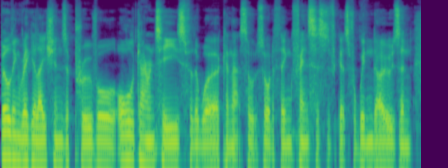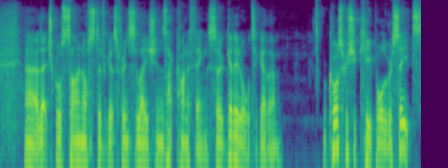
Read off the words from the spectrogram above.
building regulations approval, all guarantees for the work and that sort sort of thing, FENSA certificates for windows and uh, electrical sign-off certificates for installations, that kind of thing. So get it all together. Of course, we should keep all the receipts.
